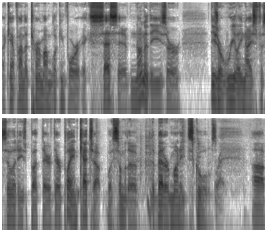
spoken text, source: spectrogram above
I can't find the term I'm looking for, excessive. None of these are, these are really nice facilities, but they're, they're playing catch up with some of the, the better moneyed schools. right. Uh,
